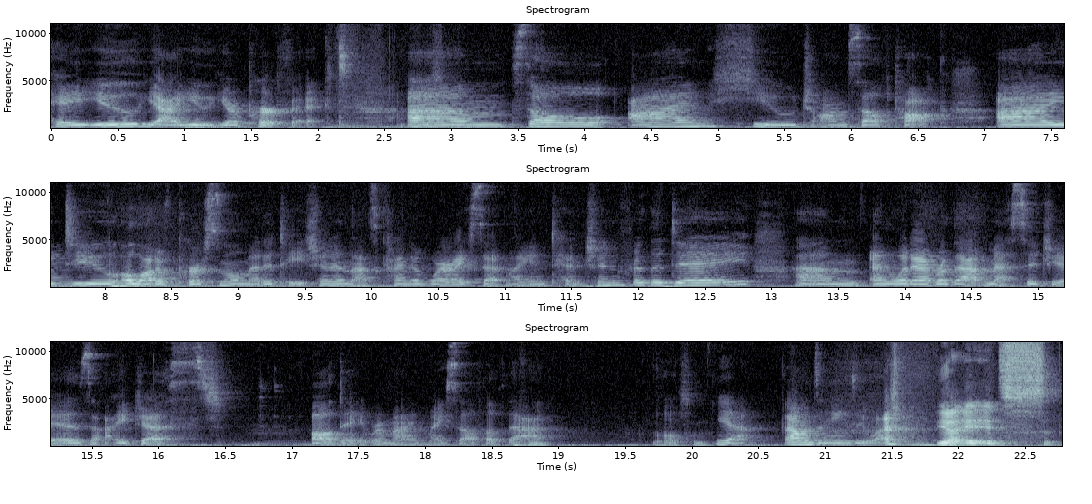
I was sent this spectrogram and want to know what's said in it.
"Hey, you, yeah, you, you're perfect." Um, so I'm huge on self-talk. I do a lot of personal meditation, and that's kind of where I set my intention for the day. Um, and whatever that message is, I just all day remind myself of that. awesome Yeah, that one's an easy one. yeah it's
